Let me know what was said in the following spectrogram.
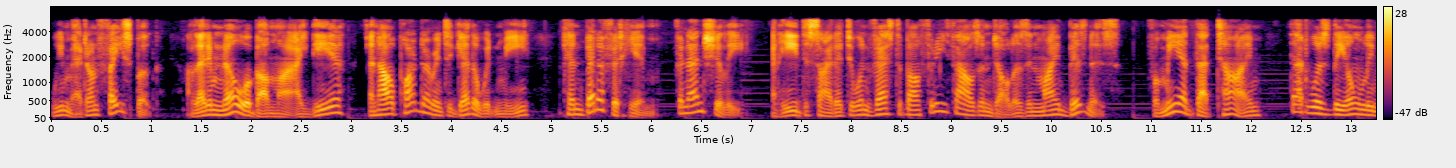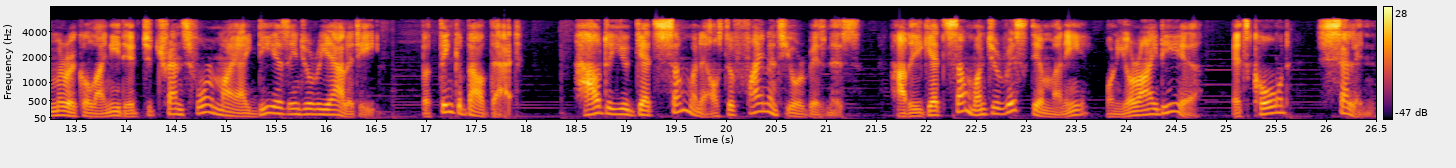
we met on Facebook. I let him know about my idea and how partnering together with me can benefit him financially. And he decided to invest about $3,000 in my business. For me at that time, that was the only miracle I needed to transform my ideas into reality. But think about that. How do you get someone else to finance your business? How do you get someone to risk their money on your idea? It's called selling.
